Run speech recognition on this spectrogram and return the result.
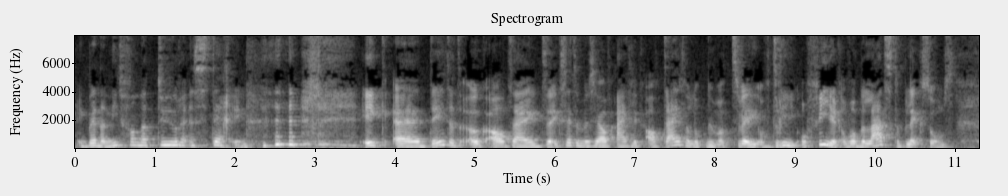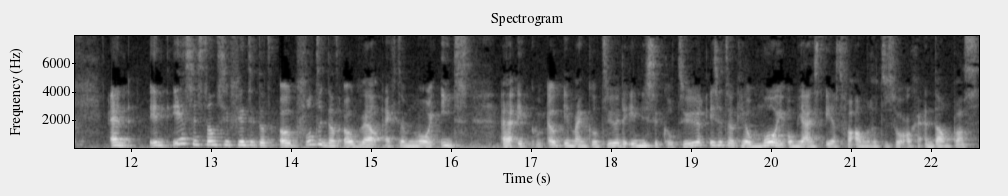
Ik ben daar niet van nature een ster in. ik uh, deed het ook altijd. ik zette mezelf eigenlijk altijd wel op nummer 2 of 3 of 4, of op de laatste plek soms. En in eerste instantie vind ik dat ook, vond ik dat ook wel echt een mooi iets. Uh, ik, ook in mijn cultuur, de Indische cultuur, is het ook heel mooi om juist eerst voor anderen te zorgen en dan pas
